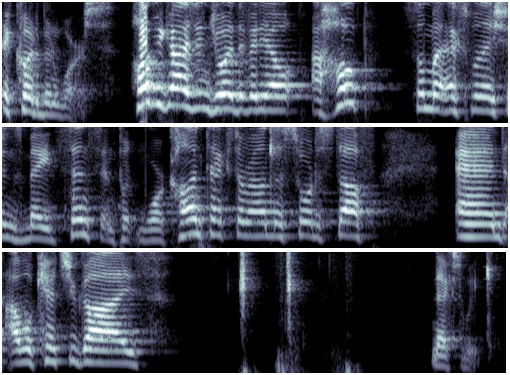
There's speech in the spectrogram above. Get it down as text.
it could have been worse. Hope you guys enjoyed the video. I hope some of my explanations made sense and put more context around this sort of stuff. And I will catch you guys next week.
